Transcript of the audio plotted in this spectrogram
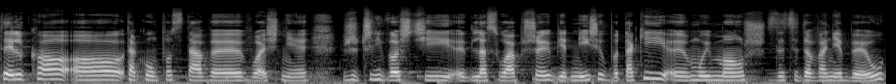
tylko o taką postawę właśnie życzliwości dla słabszych, biedniejszych, bo taki y, mój mąż zdecydowanie był.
